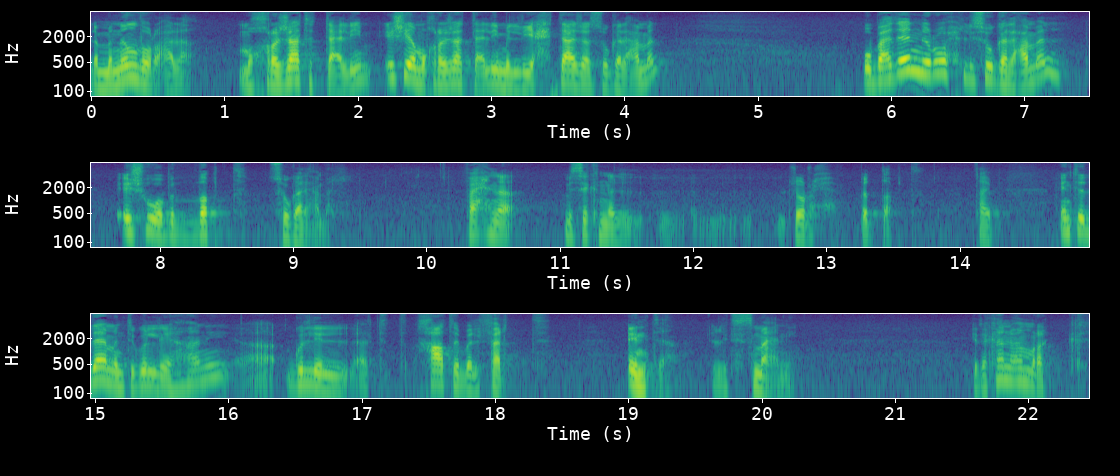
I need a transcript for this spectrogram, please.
لما ننظر على مخرجات التعليم إيش هي مخرجات التعليم اللي يحتاجها سوق العمل؟ وبعدين نروح لسوق العمل إيش هو بالضبط سوق العمل؟ فإحنا مسكنا الجرح بالضبط. طيب أنت دائما تقول لي هاني آه، قول لي خاطب الفرد أنت اللي تسمعني. إذا كان عمرك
